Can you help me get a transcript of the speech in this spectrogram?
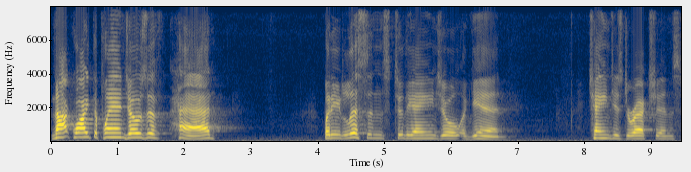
Not quite the plan Joseph had, but he listens to the angel again, changes directions,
